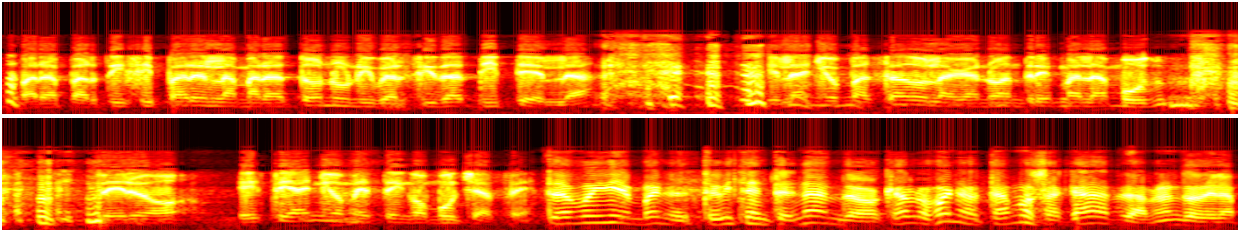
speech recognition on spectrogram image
para participar en la maratón Universidad de Itela. El año pasado la ganó Andrés Malamud, pero este año me tengo mucha fe. Está muy bien, bueno, estuviste entrenando, Carlos. Bueno, estamos acá hablando de la...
